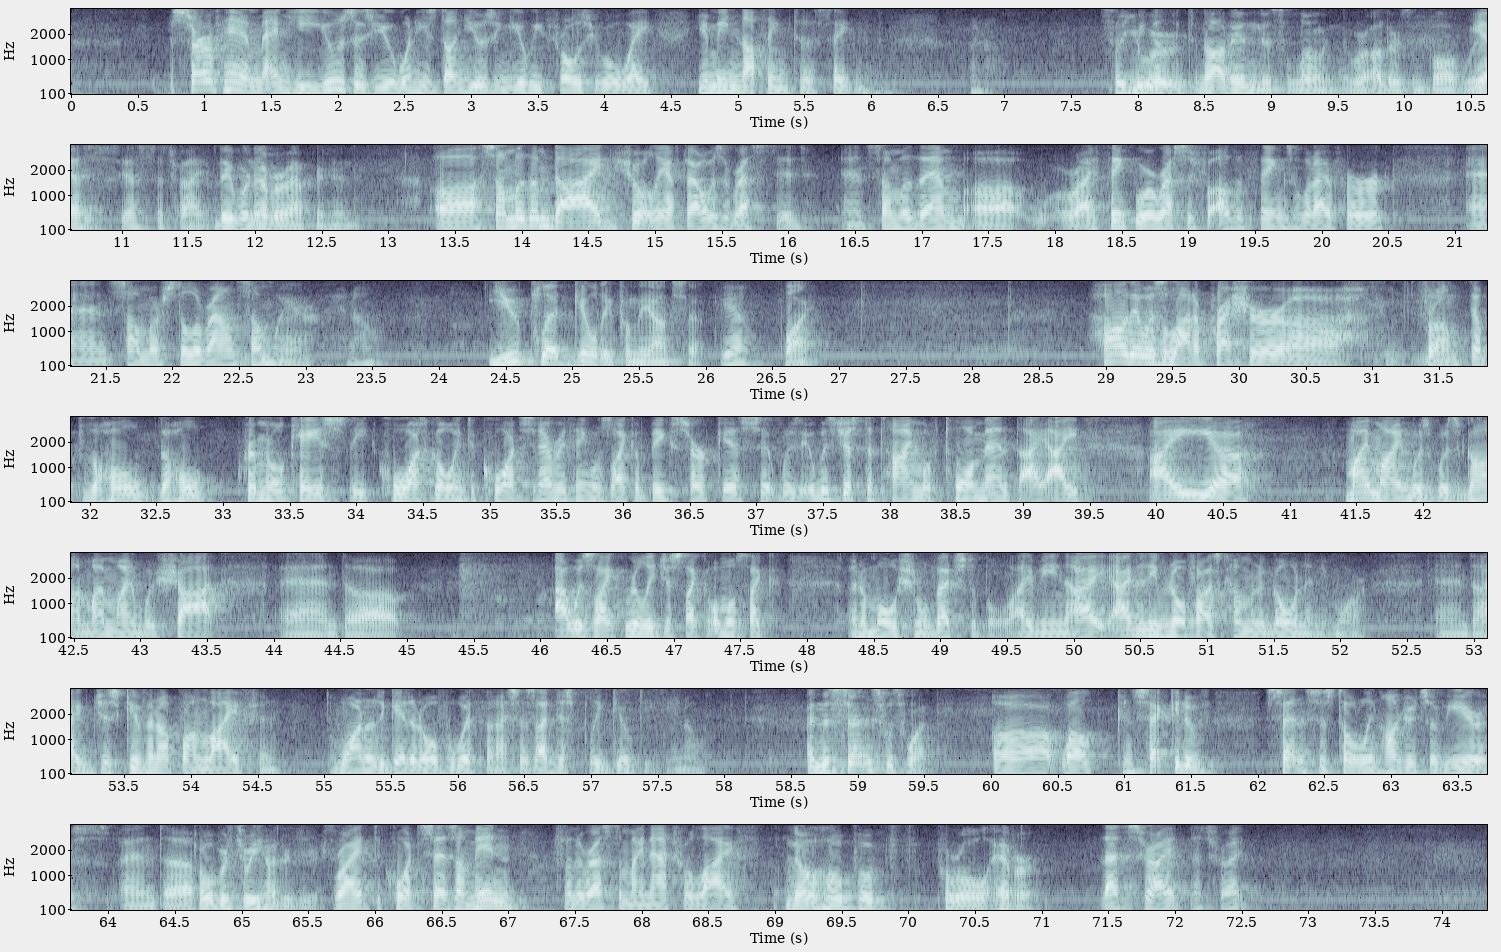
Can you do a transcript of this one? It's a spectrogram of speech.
serve him and he uses you, when he's done using you, he throws you away. You mean nothing to Satan. So you mean were not in this alone. There were others involved with Yes, you. yes, that's right. They were never apprehended. Uh, some of them died shortly after I was arrested, and some of them, uh, were, I think, were arrested for other things, what I've heard, and some are still around somewhere, you know? You pled guilty from the outset. Yeah. Why? Oh, there was a lot of pressure. Uh, From? the, the whole the whole criminal case, the court, going to courts and everything was like a big circus. It was it was just a time of torment. I I, I uh, my mind was was gone. My mind was shot, and uh, I was like really just like almost like an emotional vegetable. I mean, I, I didn't even know if I was coming or going anymore, and I'd just given up on life and wanted to get it over with. And I says I just plead guilty, you know. And the sentence was what? Uh, well, consecutive sentences totaling hundreds of years, and uh, Over 300 years. right, the court says I'm in for the rest of my natural life. No hope of parole ever. That's right. That's right.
